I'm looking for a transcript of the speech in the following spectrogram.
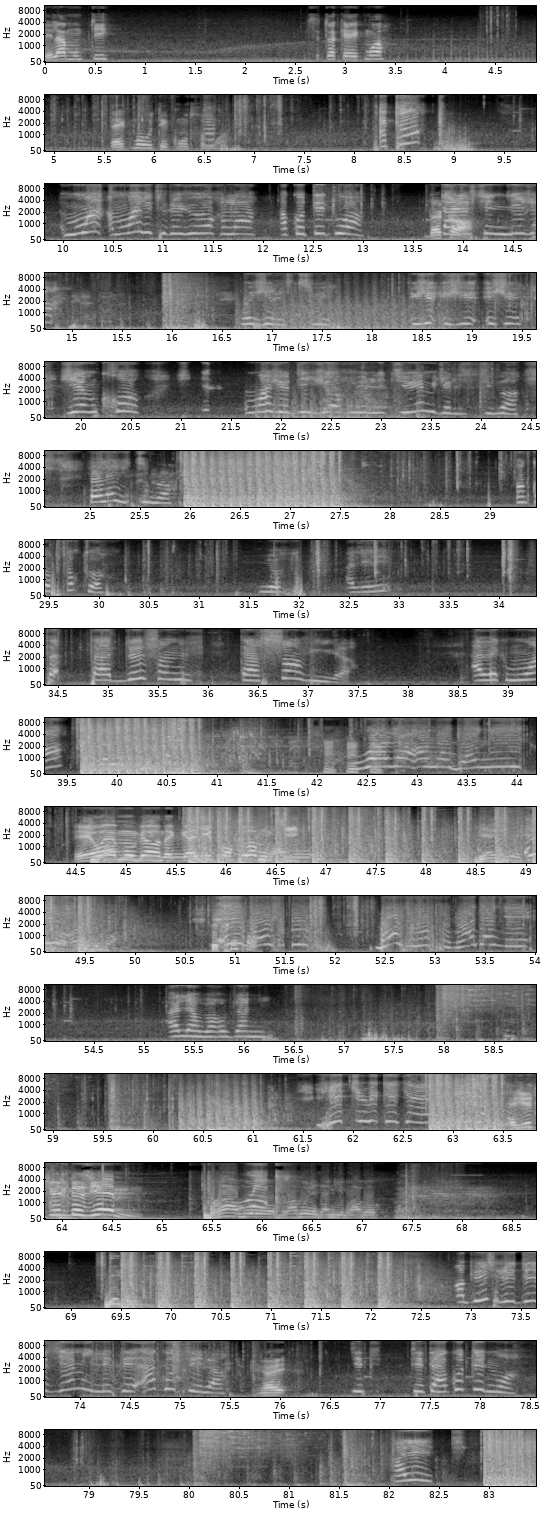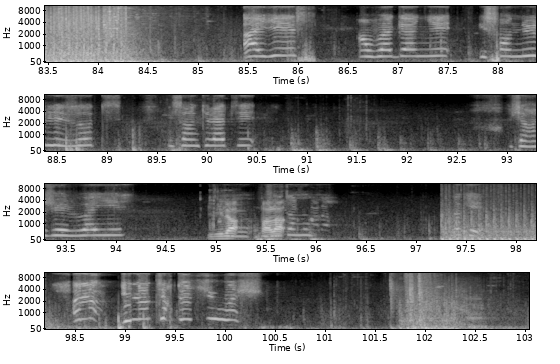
T'es là, mon petit? C'est toi qui es avec moi? T'es avec moi ou t'es contre moi? Attends. Moi, moi, tous les joueurs là, à côté de toi. T'as D'accord. laissé une légende. Oui, je l'ai tué. Je, je, je, j'aime trop. Moi, je dis genre, je l'ai tué, mais je l'ai tué pas. Et là, il est mort. Encore sur toi. Yo. Allez. T'as, t'as 200, t'as 100 vies là. Avec moi, t'as 200. voilà, on a gagné. Et Eh ouais, mon gars, on a gagné pour toi, mon petit. Bien joué, t'es fort, hein, c'est moi. T'es très Eh, fort. bonjour Bonjour, c'est moi gagné Allez, on va regagner. J'ai tué quelqu'un Et j'ai tué le deuxième Bravo, Ouais. bravo les amis, bravo. Bien joué. En plus, le deuxième, il était à côté, là. Ouais. T'étais- T'étais à côté de moi. Allez. Ah yes, on va gagner. Ils sont nuls les autres. Ils sont éclatés. Genre, je le voyais. Il est là, Euh, par là. Ok. Ah non, il nous tire dessus, wesh.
